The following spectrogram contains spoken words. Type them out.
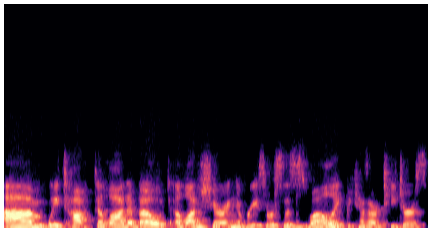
Um, we talked a lot about a lot of sharing of resources as well, like because our teachers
